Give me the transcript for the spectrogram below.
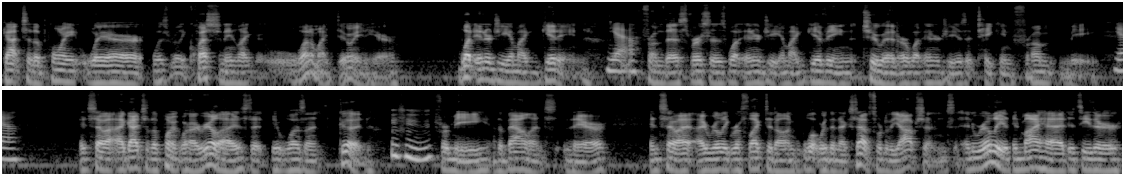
got to the point where was really questioning like what am I doing here? What energy am I getting yeah. from this versus what energy am I giving to it or what energy is it taking from me? Yeah. And so I got to the point where I realized that it wasn't good mm-hmm. for me, the balance there. And so I, I, really reflected on what were the next steps, what are the options. And really, in my head, it's either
